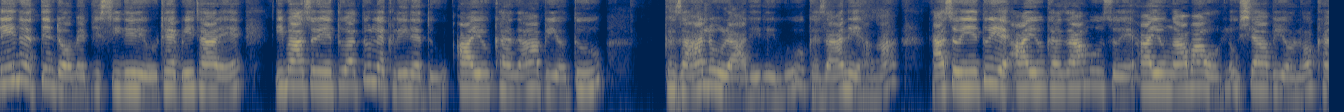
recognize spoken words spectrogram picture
လေးနဲ့တင့်တော်မဲ့ပစ္စည်းလေးတွေကိုထည့်ပေးထားတယ်ဒီမှာဆိုရင် तू ကသူ့လက်ကလေးနဲ့ तू အာယုံခံစားပြီးတော့ तू ကစားလိုတာလေးတွေကိုကစားနေရမှာ ဒါဆိုရင်သူ့ရဲ့အာယုံခံစားမှုဆိုရင်အာယုံ၅ပါးကိုလှုပ်ရှားပြီးတော့နော်ခံ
